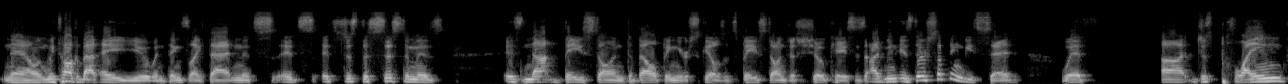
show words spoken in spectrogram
now, and we talk about AAU and things like that, and it's it's it's just the system is is not based on developing your skills; it's based on just showcases. I mean, is there something to be said with uh, just playing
